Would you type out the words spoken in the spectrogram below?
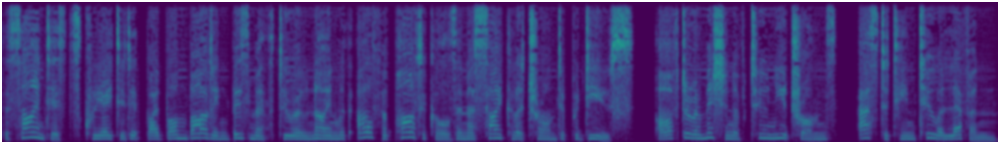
the scientists created it by bombarding bismuth-209 with alpha particles in a cyclotron to produce, after emission of two neutrons, astatine-211.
